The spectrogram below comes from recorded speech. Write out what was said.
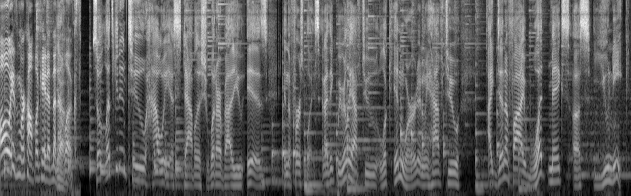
always more complicated than Yeah. it looks. So let's get into how we establish what our value is in the first place. And I think we really have to look inward and we have to identify what makes us unique.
